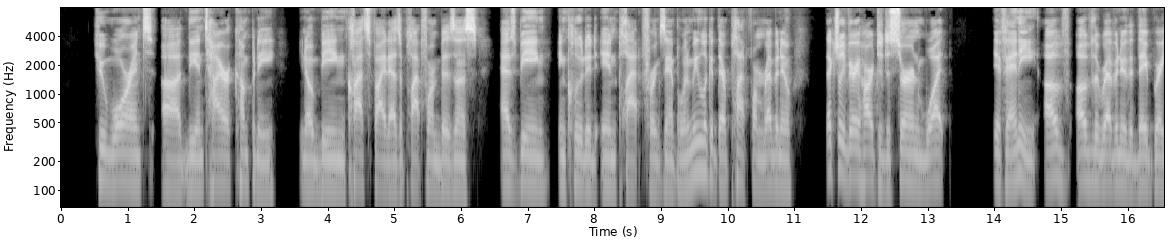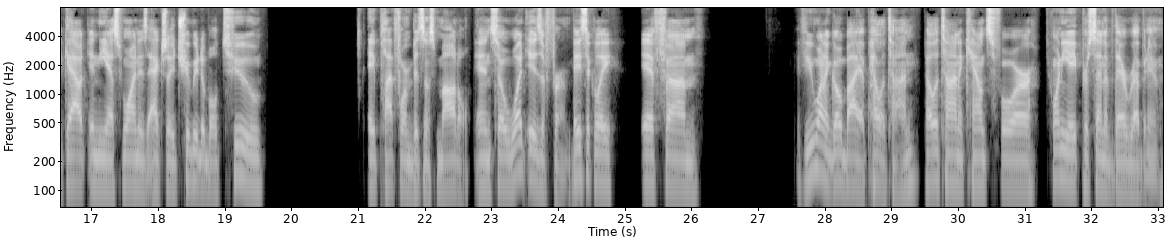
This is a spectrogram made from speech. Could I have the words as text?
to warrant uh, the entire company, you know, being classified as a platform business, as being included in Plat, for example. When we look at their platform revenue, it's actually very hard to discern what, if any, of of the revenue that they break out in the S1 is actually attributable to a platform business model. And so, what is Affirm? Basically, if um, if you want to go buy a Peloton, Peloton accounts for 28% of their revenue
